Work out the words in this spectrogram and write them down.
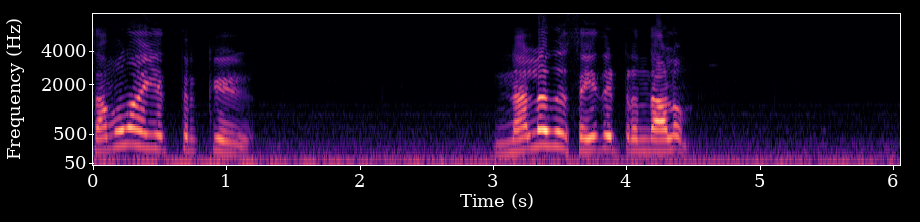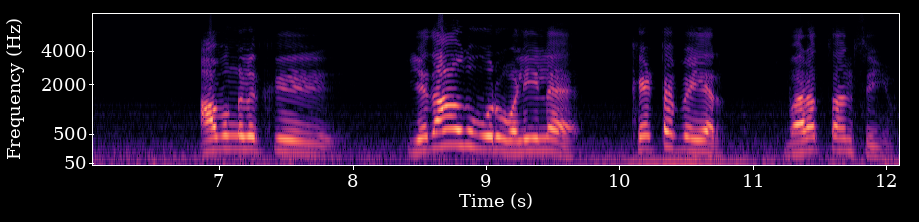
சமுதாயத்திற்கு நல்லது செய்துட்டு இருந்தாலும் அவங்களுக்கு ஏதாவது ஒரு வழியில் கெட்ட பெயர் வரத்தான் செய்யும்.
